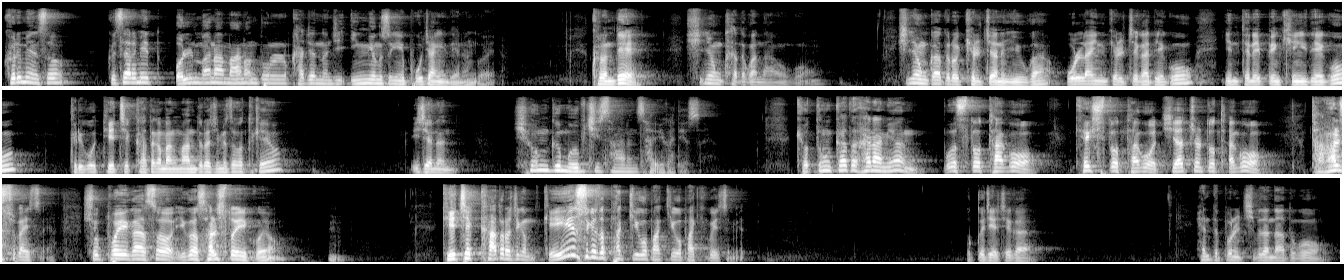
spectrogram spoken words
그러면서 그 사람이 얼마나 많은 돈을 가졌는지 익명성이 보장이 되는 거예요. 그런데 신용카드가 나오고 신용카드로 결제하는 이유가 온라인 결제가 되고 인터넷 뱅킹이 되고 그리고 대체 카드가 막 만들어지면서 어떻게 해요? 이제는 현금 없이 사는 사회가 됐어요. 교통카드 하나면 버스도 타고 택시도 타고 지하철도 타고 다 할 수가 있어요. 슈퍼에 가서 이거 살 수도 있고요. 대체 카드로 지금 계속해서 바뀌고 바뀌고 바뀌고 있습니다. 엊그제 제가 핸드폰을 집에다 놔두고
